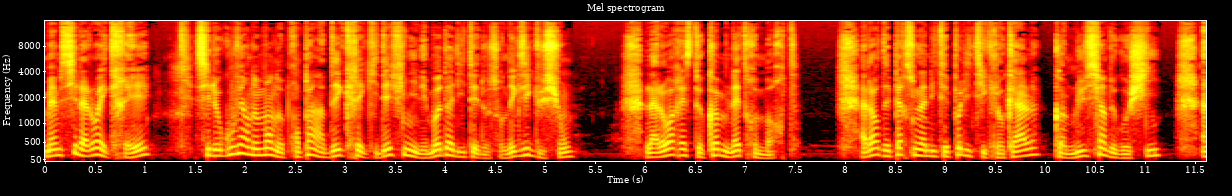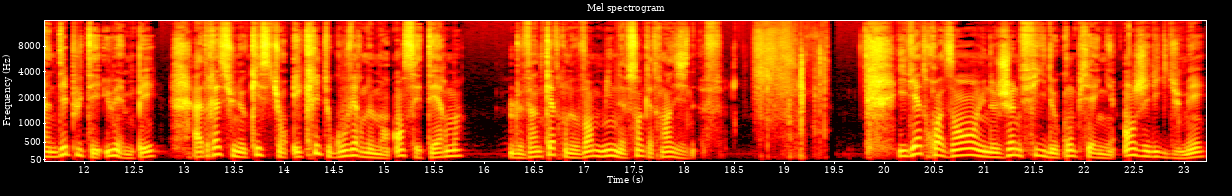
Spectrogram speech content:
Même si la loi est créée, si le gouvernement ne prend pas un décret qui définit les modalités de son exécution, la loi reste comme lettre morte. Alors des personnalités politiques locales, comme Lucien de Gauchy, un député UMP, adressent une question écrite au gouvernement en ces termes, le 24 novembre 1999. Il y a trois ans, une jeune fille de Compiègne, Angélique Dumay,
